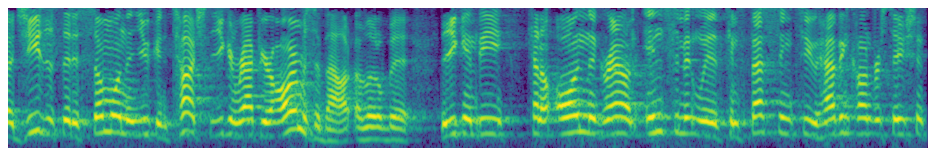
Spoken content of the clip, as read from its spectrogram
a Jesus that is someone that you can touch, that you can wrap your arms about a little bit, that you can be kind of on the ground, intimate with, confessing to, having conversation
